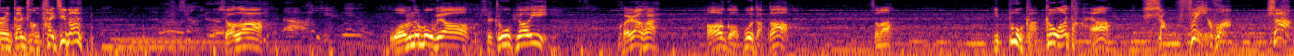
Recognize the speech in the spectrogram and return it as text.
么人敢闯太极门？小子，我们的目标是朱飘逸，快让开，好狗不挡道。怎么，你不敢跟我打呀？少废话，上！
